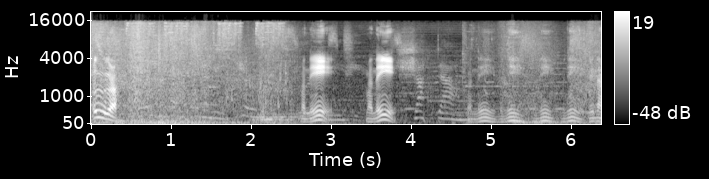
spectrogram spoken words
เอื้อมานี่มานี่มานี่มานี่มานี่มานี่ไปไหน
